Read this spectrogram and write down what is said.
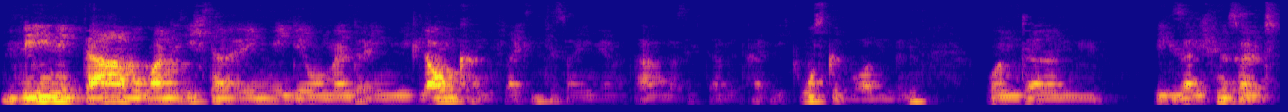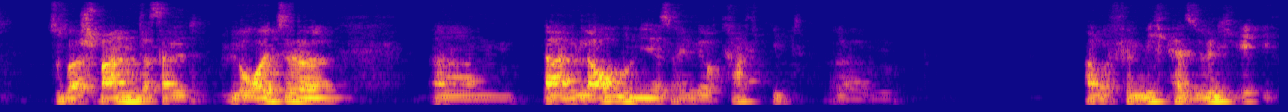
wenig da, woran ich dann irgendwie in dem Moment irgendwie glauben kann. Vielleicht liegt es irgendwie daran, dass ich damit halt nicht groß geworden bin. Und ähm, wie gesagt, ich finde es halt super spannend, dass halt Leute ähm, daran glauben und mir das irgendwie auch Kraft gibt. Ähm, aber für mich persönlich, ich,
